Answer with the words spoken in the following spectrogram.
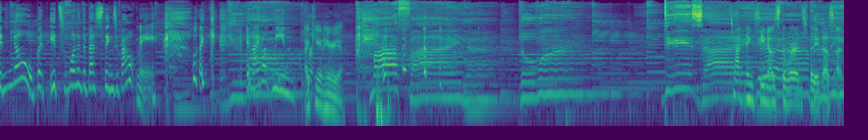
No but it's one of the best things about me like and i don't mean I can't hear you. my fire, the one desire. todd thinks he knows the words but he doesn't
